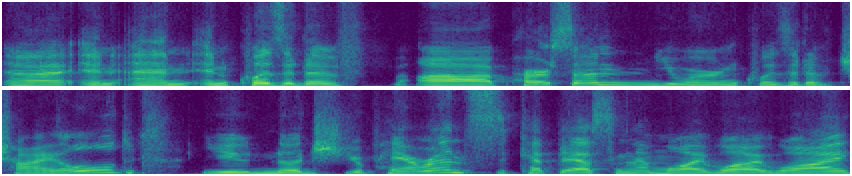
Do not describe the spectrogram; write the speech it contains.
an, an inquisitive uh, person. You were an inquisitive child. You nudged your parents, kept asking them why, why, why.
